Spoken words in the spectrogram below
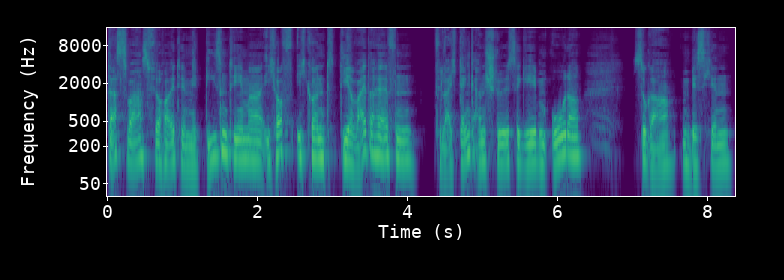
das war's für heute mit diesem Thema. Ich hoffe, ich konnte dir weiterhelfen, vielleicht Denkanstöße geben oder sogar ein bisschen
